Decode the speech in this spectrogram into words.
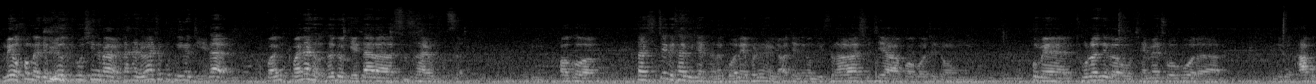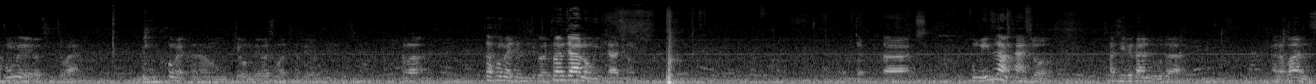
没有后面就没有推出新的版本，但是仍然是不停的迭代。玩玩家手册就迭代了四次还是五次，包括，但是这个产品线可能国内不是很了解那个米斯拉拉世界啊，包括这种后面除了那个我前面说过的那个卡普空那个游戏之外，嗯，后面可能就没有什么特别有名那么再后面就是这个专家龙与地下城。对，呃，从名字上看就，它是一个单独的 advance，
